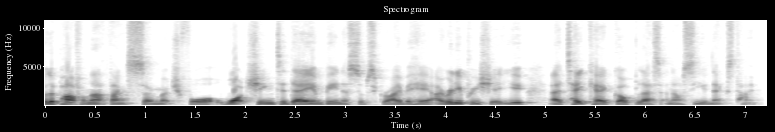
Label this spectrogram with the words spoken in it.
But apart from that, thanks so much for watching today and being a subscriber here. I really appreciate you. Uh, take care, God bless, and I'll see you next time.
